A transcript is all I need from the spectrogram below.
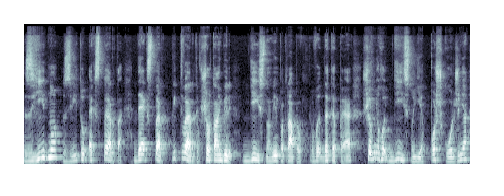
згідно звіту експерта, де експерт підтвердив, що автомобіль дійсно він потрапив в ДТП, що в нього дійсно є пошкодження.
